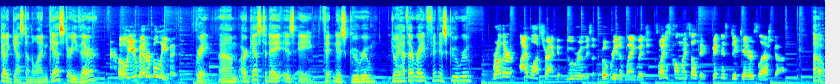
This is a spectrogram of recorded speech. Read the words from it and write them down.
got a guest on the line. Guest, are you there? Oh, you better believe it. Great. Um, our guest today is a fitness guru. Do I have that right? Fitness guru? Brother, I've lost track if guru is appropriative language, so I just call myself a fitness dictator slash god. Oh,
